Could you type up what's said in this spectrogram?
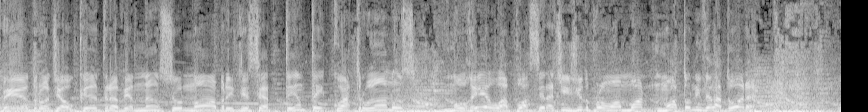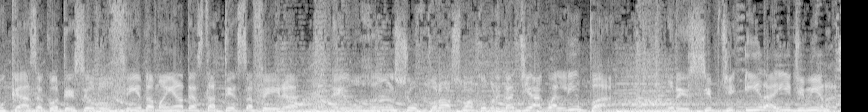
Pedro de Alcântara Venâncio Nobre, de 74 anos, morreu após ser atingido por uma mo motoniveladora. O caso aconteceu no fim da manhã desta terça-feira, em um rancho próximo à comunidade de Água Limpa, município de Iraí de Minas.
